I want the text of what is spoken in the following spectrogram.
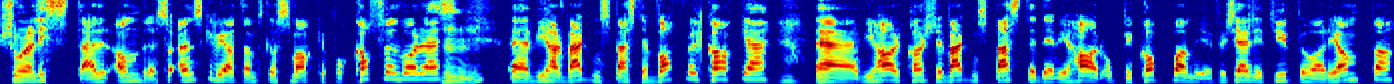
journalister eller andre, så ønsker vi at de skal smake på kaffen vår. Mm. Eh, vi har verdens beste vaffelkake. Eh, vi har kanskje verdens beste det vi har oppi koppene i forskjellige typer varianter.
